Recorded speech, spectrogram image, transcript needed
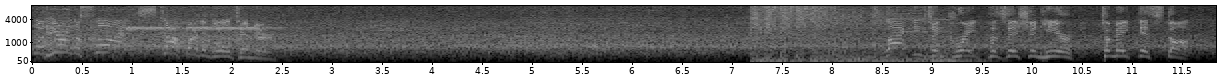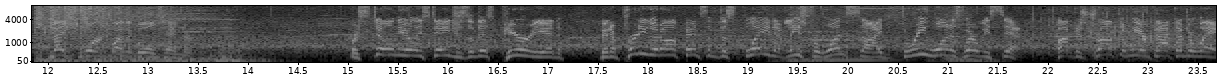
One here in the slot. Stopped by the goaltender. Lackey's in great position here to make this stop. Nice work by the goaltender. We're still in the early stages of this period. Been a pretty good offensive display, at least for one side. 3-1 is where we sit. Puck is dropped, and we are back underway.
